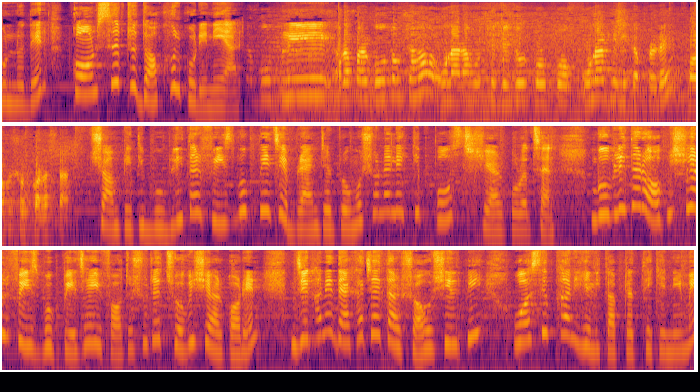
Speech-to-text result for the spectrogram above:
অন্যদের কনসেপ্ট দখল করে নেয়ার। বুবলি ব্যাপার গৌতম সাহা ওনারা হচ্ছে যে জোরপূর্বক ওনার হেলিকপ্টারে ফটোশুট করা স্টার্ট সম্প্রতি বুবলি তার ফেসবুক পেজে ব্র্যান্ডের প্রমোশনাল একটি পোস্ট শেয়ার করেছেন। বুবলি তার অফিসিয়াল ফেসবুক পেজে এই ফটোশুটের ছবি শেয়ার করেন যেখানে দেখা যায় তার সহশিল্পী ওয়াসিফ খান হেলিকপ্টার থেকে নেমে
